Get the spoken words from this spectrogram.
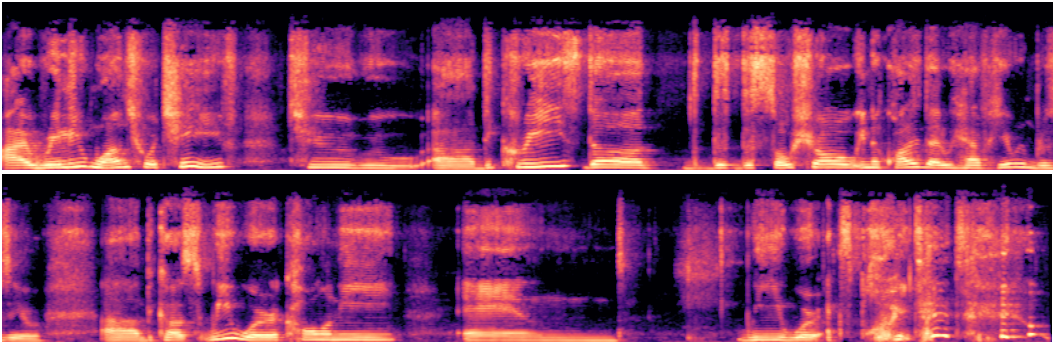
i really want to achieve to uh, decrease the the, the social inequality that we have here in Brazil, uh, because we were a colony and we were exploited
